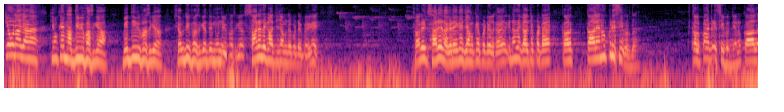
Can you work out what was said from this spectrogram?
ਕਿਉਂ ਨਾ ਜਾਣਾ? ਕਿਉਂਕਿ ਨਾਦੀ ਵੀ ਫਸ ਗਿਆ, ਬੇਦੀ ਵੀ ਫਸ ਗਿਆ, ਸ਼ਬਦ ਵੀ ਫਸ ਗਿਆ ਤੇ ਮੁੰਨ ਵੀ ਫਸ ਗਿਆ, ਸਾਰਿਆਂ ਦੇ ਗਲ 'ਚ ਜੰਮਦੇ ਪੱਟੇ ਪੈ ਗਏ। ਸਾਰੇ ਸਾਰੇ ਰਗੜੇ ਗਏ ਜੰਮ ਕੇ ਪੱਟੇ ਖਾ ਇਹਨਾਂ ਦੇ ਗਲ 'ਚ ਪਟਾ ਹੈ, ਕਾਲ ਕਾਲਿਆਂ ਨੂੰ ਘੜੀਸੀ ਫਿਰਦਾ ਕਲਪਨਾ ਘੜੀਸੀ ਫਿਰਦੀ ਇਹਨੂੰ। ਕਾਲ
